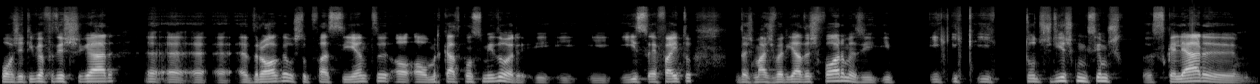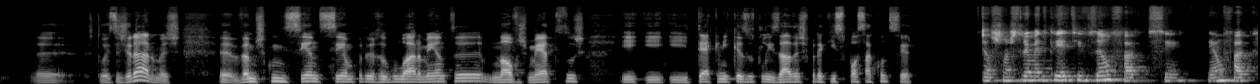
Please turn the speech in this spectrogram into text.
o objetivo é fazer chegar a, a, a, a droga, o estupefaciente, ao, ao mercado consumidor. E, e, e, isso é feito das mais variadas formas e, e todos os dias conhecemos, se calhar, uh, uh, estou a exagerar, mas uh, vamos conhecendo sempre regularmente novos métodos e, e, e, técnicas utilizadas para que isso possa acontecer. Eles são extremamente criativos, é um facto, sim, é um facto.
